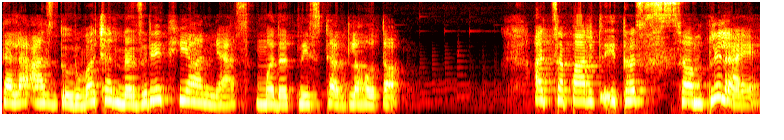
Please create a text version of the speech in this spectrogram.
त्याला आज दुर्वाच्या नजरेतही आणण्यास मदतनीस ठरलं होतं. आजचा पार्ट इथं संपलेला आहे.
